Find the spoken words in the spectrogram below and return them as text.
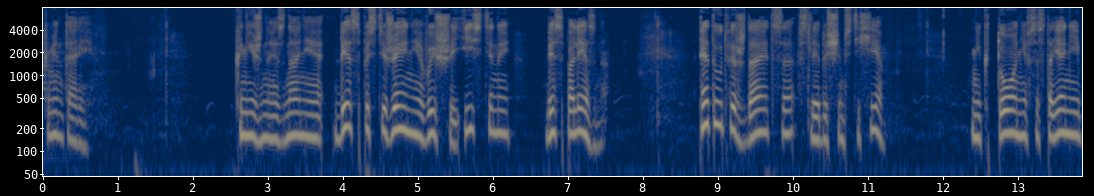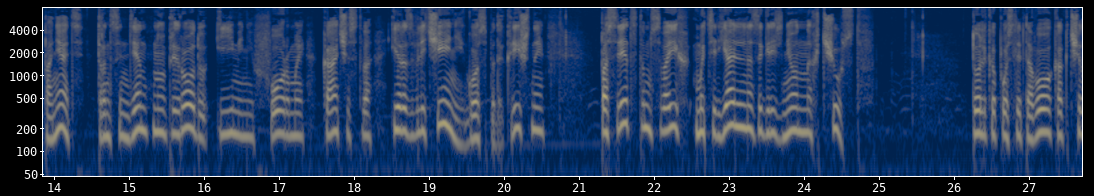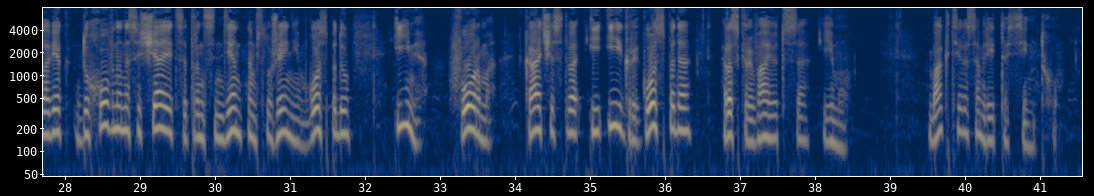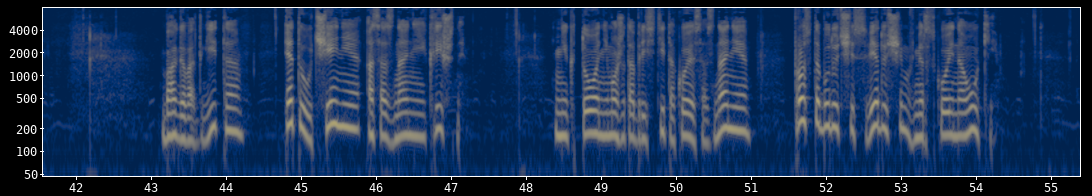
Комментарий. Книжное знание без постижения высшей истины бесполезно. Это утверждается в следующем стихе. Никто не в состоянии понять, трансцендентную природу имени, формы, качества и развлечений Господа Кришны посредством своих материально загрязненных чувств. Только после того, как человек духовно насыщается трансцендентным служением Господу, имя, форма, качество и игры Господа раскрываются ему. Бхакти Самрита Синтху. Бхагавадгита это учение о сознании Кришны. Никто не может обрести такое сознание, просто будучи сведущим в мирской науке.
